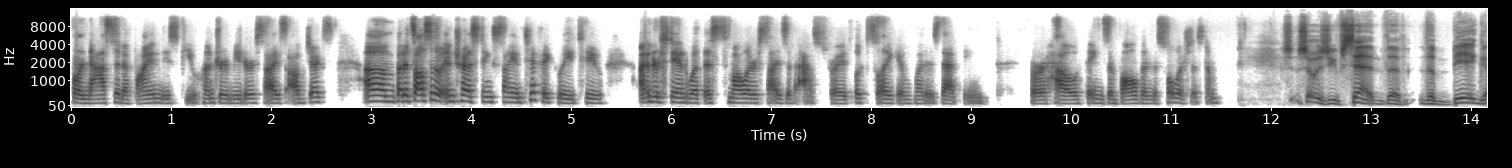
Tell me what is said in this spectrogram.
for NASA to find these few hundred meter size objects. Um, but it's also interesting scientifically to understand what this smaller size of asteroid looks like and what does that mean for how things evolve in the solar system. So, as you've said, the the big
